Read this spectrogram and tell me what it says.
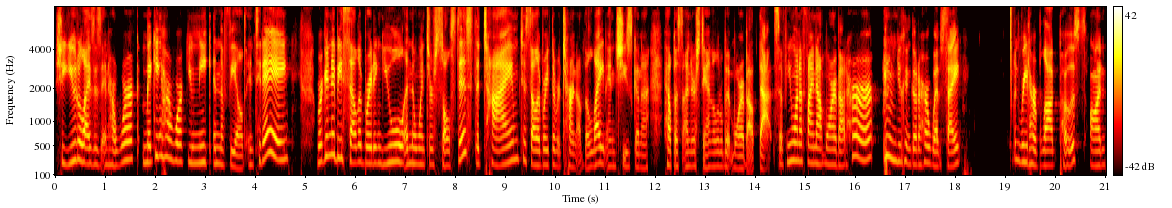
she utilizes in her work, making her work unique in the field. And today, we're going to be celebrating Yule and the winter solstice, the time to celebrate the return of the light, and she's going to help us understand a little bit more about that. So, if you want to find out more about her, you can go to her website and read her blog posts on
